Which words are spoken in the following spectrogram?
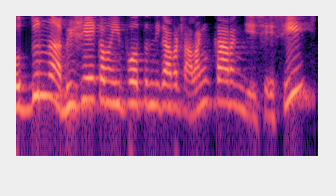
పొద్దున్న అభిషేకం అయిపోతుంది కాబట్టి అలంకారం చేసేసి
